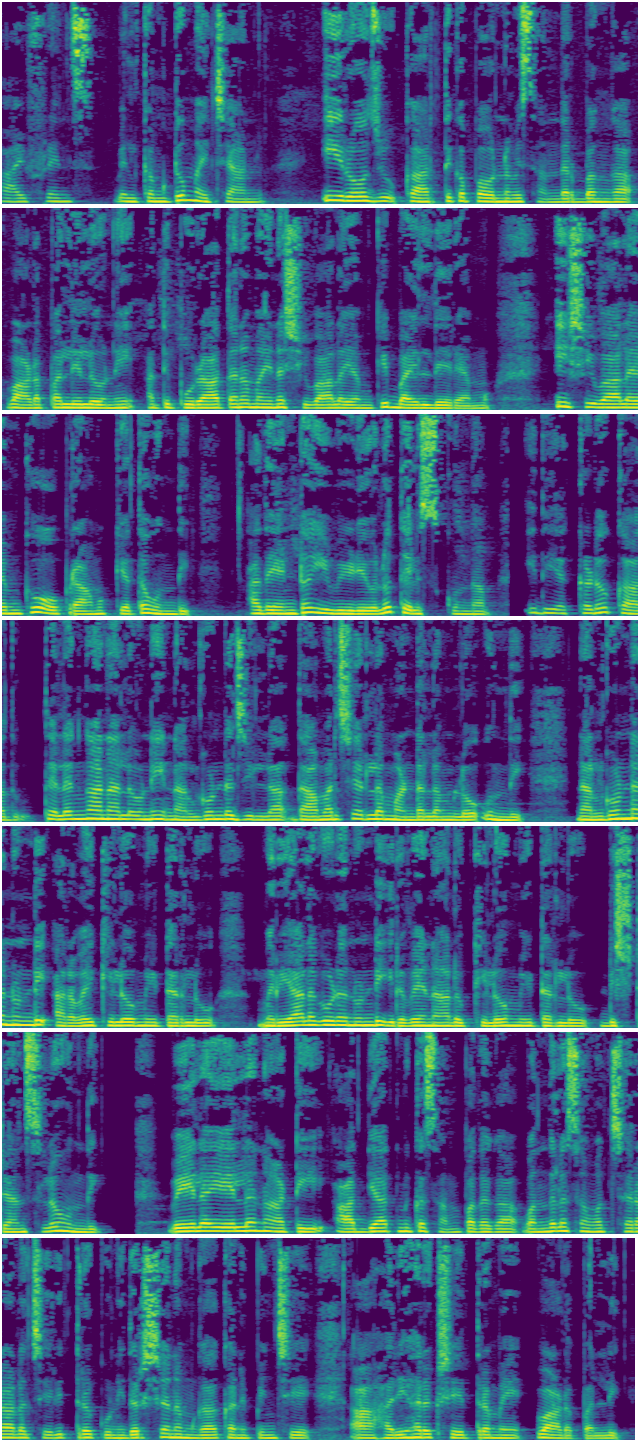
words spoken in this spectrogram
Hi friends welcome to my channel. ఈరోజు కార్తీక పౌర్ణమి సందర్భంగా వాడపల్లిలోని అతి పురాతనమైన శివాలయంకి బయలుదేరాము. ఈ శివాలయంకు ఓ ప్రాముఖ్యత ఉంది. అదేంటో ఈ వీడియోలో తెలుసుకుందాం. ఇది ఎక్కడో కాదు తెలంగాణలోని నల్గొండ జిల్లా దామర్చెర్ల మండలంలో ఉంది. నల్గొండ నుండి అరవై కిలోమీటర్లు మిర్యాలగూడ నుండి ఇరవై నాలుగు కిలోమీటర్లు డిస్టాన్స్లో ఉంది. వేల ఏళ్ళ నాటి ఆధ్యాత్మిక సంపదగా వందల సంవత్సరాల చరిత్రకు నిదర్శనంగా కనిపించే ఆ హరిహర క్షేత్రమే వాడపల్లి.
